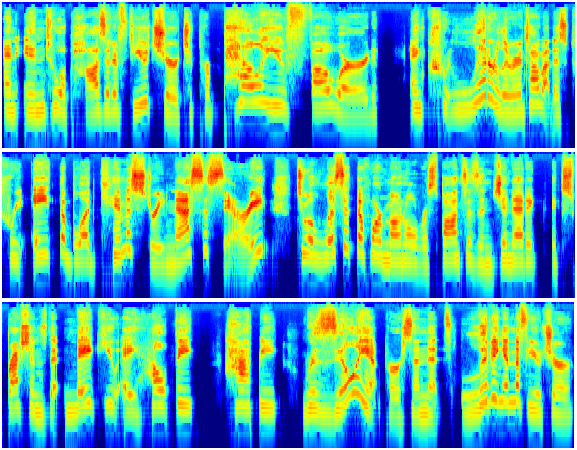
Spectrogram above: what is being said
and into a positive future to propel you forward and cr- literally, we're going to talk about this create the blood chemistry necessary to elicit the hormonal responses and genetic expressions that make you a healthy, happy, resilient person that's living in the future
